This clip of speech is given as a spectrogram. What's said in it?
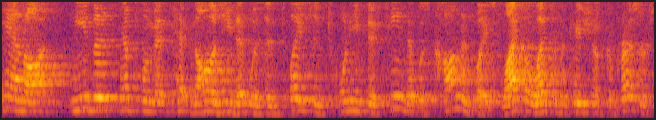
cannot even implement technology that was in place in 2015 that was commonplace, like electrification of compressors.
